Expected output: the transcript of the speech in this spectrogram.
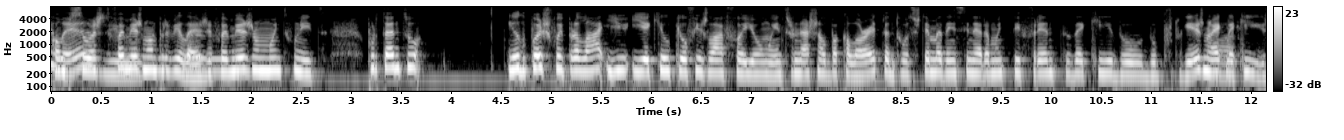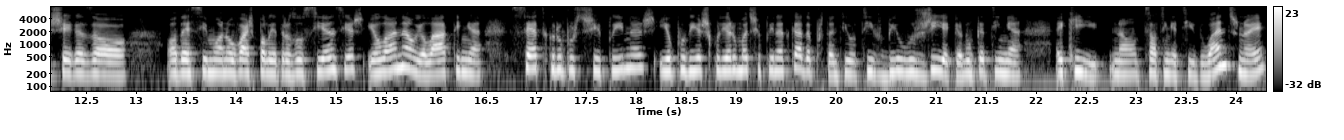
com pessoas. Foi mesmo um privilégio, foi mesmo muito bonito. Portanto, eu depois fui para lá e, e aquilo que eu fiz lá foi um International Baccalaureate, portanto o sistema de ensino era muito diferente daqui do, do português, não é? Claro. Que aqui chegas ao, ao décimo ano ou vais para letras ou ciências, eu lá não, eu lá tinha sete grupos de disciplinas e eu podia escolher uma disciplina de cada, portanto eu tive biologia, que eu nunca tinha aqui, não, só tinha tido antes, não é?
